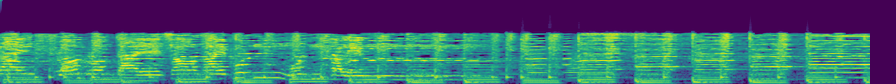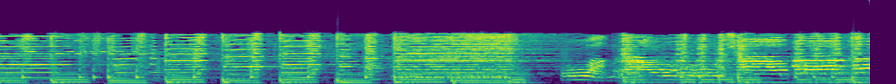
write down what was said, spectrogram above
ปั้นเกียรติไกรพร้อมรวมใจ ชาวไทยพุทธมุสลิมพวกเราชาวปอคอ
